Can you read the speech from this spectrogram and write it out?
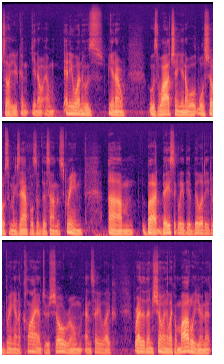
So you can, you know, and anyone who's, you know, who's watching, you know, we'll, we'll show some examples of this on the screen. Um, but basically, the ability to bring in a client to a showroom and say, like, rather than showing like a model unit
